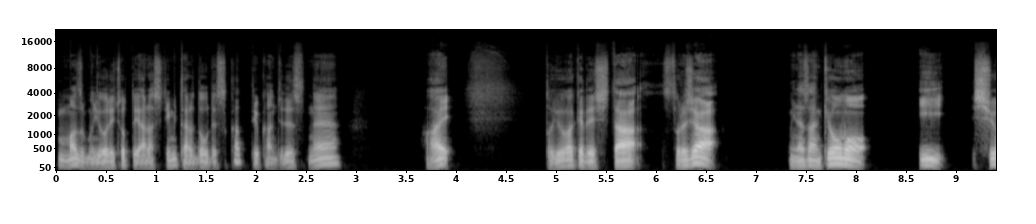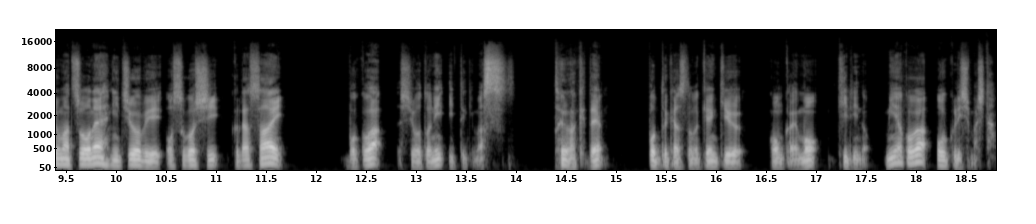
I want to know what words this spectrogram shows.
まず無料でちょっとやらせてみたらどうですかっていう感じですね。はい。というわけでした。それじゃあ、皆さん今日もいい週末をね、日曜日お過ごしください。僕は仕事に行ってきます。というわけで、ポッドキャストの研究、今回も桐野都がお送りしました。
